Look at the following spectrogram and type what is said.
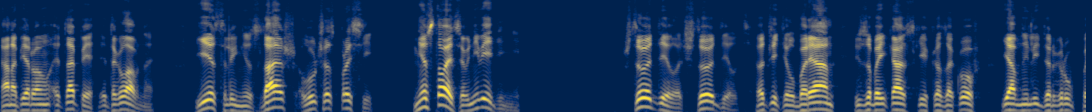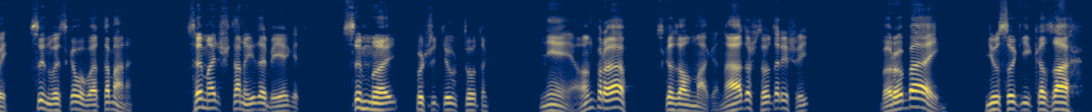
А на первом этапе это главное. Если не знаешь, лучше спроси. Не оставайся в неведении. «Что делать, что делать?» — ответил Барян из забайкальских казаков, явный лидер группы, сын войскового атамана. «Сымать штаны да бегать». «Сымай!» — пошутил кто-то. «Не, он прав», — сказал мага. «Надо что-то решить». «Барубай!» — невысокий казах,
